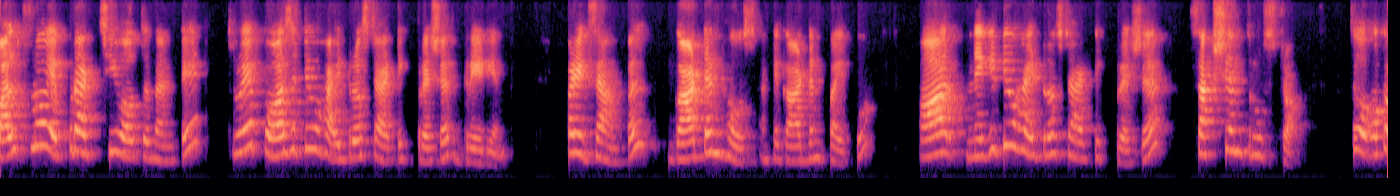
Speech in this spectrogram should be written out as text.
బల్క్ ఫ్లో ఎప్పుడు అచీవ్ అవుతుందంటే through a positive hydrostatic pressure gradient. For example garden hose అంటే garden pipe or negative hydrostatic pressure suction through straw. So ఒక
